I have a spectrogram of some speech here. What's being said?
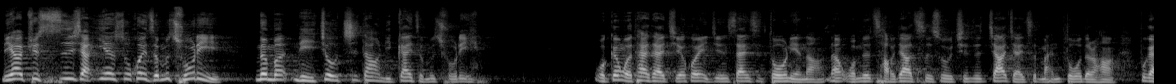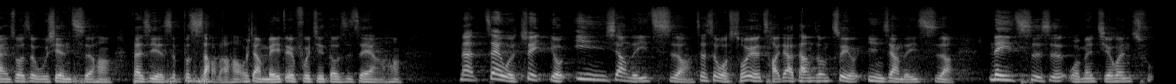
你要去思想耶稣会怎么处理，那么你就知道你该怎么处理。我跟我太太结婚已经三十多年了，那我们的吵架次数其实加起来是蛮多的了哈，不敢说是无限次哈，但是也是不少了哈。我想每一对夫妻都是这样哈。那在我最有印象的一次啊，这是我所有吵架当中最有印象的一次啊。那一次是我们结婚初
